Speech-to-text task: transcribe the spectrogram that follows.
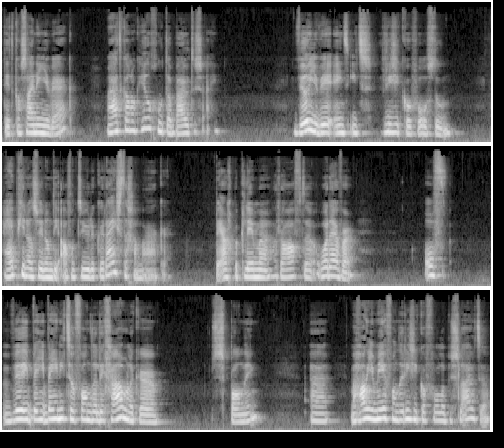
Dit kan zijn in je werk, maar het kan ook heel goed daarbuiten zijn. Wil je weer eens iets risicovols doen? Heb je dan zin om die avontuurlijke reis te gaan maken? Bergbeklimmen, raften, whatever. Of ben je, ben je niet zo van de lichamelijke spanning, uh, maar hou je meer van de risicovolle besluiten?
